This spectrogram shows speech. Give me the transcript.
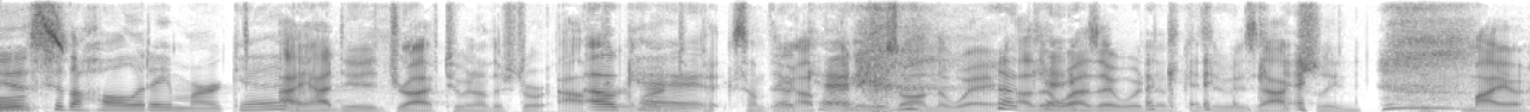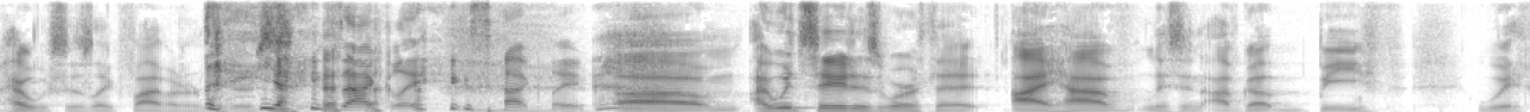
previous- to the holiday market. I had to drive to another store afterward Okay, to pick something up, and it was on the way. Okay, Otherwise, I wouldn't have because it was actually my house is like 500 meters. yeah, exactly, exactly. Um, I would say it is worth it. I have listen. I've got beef with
